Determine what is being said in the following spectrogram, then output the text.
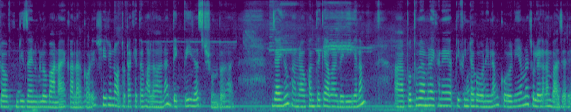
সব ডিজাইনগুলো বানায় কালার করে। সেই জন্য অতটা খেতে ভালো হয় না, দেখতেই জাস্ট সুন্দর হয়। যাই হোক, আমরা ওখান থেকে আবার বেরিয়ে গেলাম। প্রথমে আমরা এখানে টিফিনটা করে নিলাম, করে নিয়ে আমরা চলে গেলাম বাজারে।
